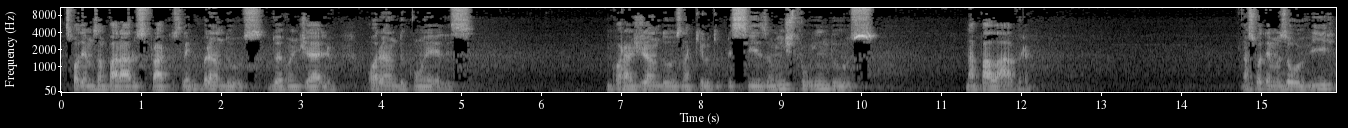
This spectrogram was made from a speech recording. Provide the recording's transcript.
Nós podemos amparar os fracos lembrando-os do Evangelho, orando com eles, encorajando-os naquilo que precisam, instruindo-os na palavra. Nós podemos ouvir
